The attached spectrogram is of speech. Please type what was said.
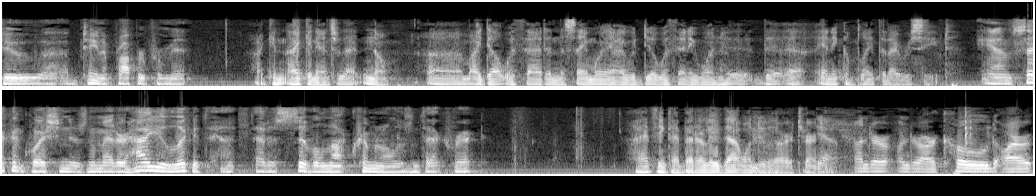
to uh, obtain a proper permit? I can, I can answer that, no. Um, I dealt with that in the same way I would deal with anyone, who- the, uh, any complaint that I received. And second question is, no matter how you look at that, that is civil, not criminal, isn't that correct? I think I better leave that one to our attorney. Yeah, under, under our code, our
